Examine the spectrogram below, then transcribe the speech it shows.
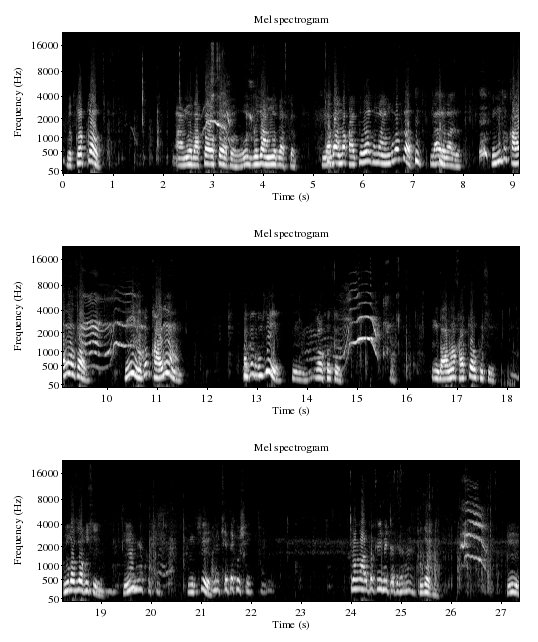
দাও কাকাও আঙুল বাক্য অক্ষ রাখো ও দুটো আঙুল বাক্য। বাবা আমরা তুমি আঙুল বাক্য? ভালো ভালো। তুমি তো খাই না সব হুম ওসব খাই না? কাকে খুশি হুম ও খুশি বাবা মা খাচ্ছে ও খুশি তুমি কাকে খুশি আমিও খুশি খুশি আমি খেতে খুশি তোমাকে অল্প ক্রিমেরটা দিলাম হ্যাঁ ঠিক আছে। হুম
